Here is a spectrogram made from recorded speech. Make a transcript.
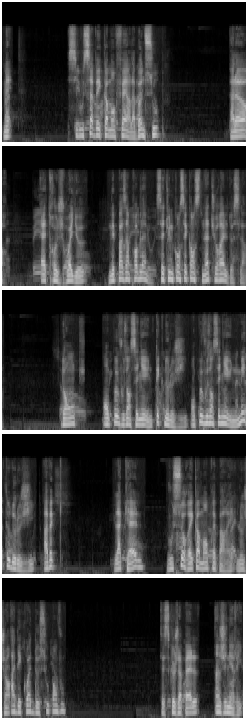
Mais si vous savez comment faire la bonne soupe, alors être joyeux n'est pas un problème, c'est une conséquence naturelle de cela. Donc, on peut vous enseigner une technologie, on peut vous enseigner une méthodologie avec laquelle vous saurez comment préparer le genre adéquat de soupe en vous. C'est ce que j'appelle ingénierie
